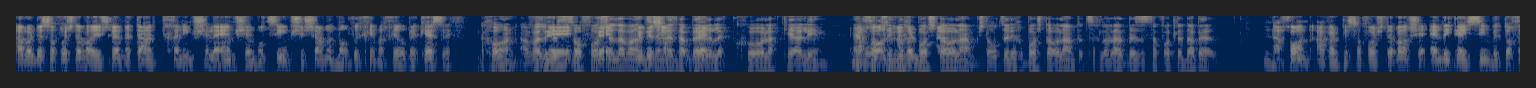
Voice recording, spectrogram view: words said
אבל בסופו של דבר יש להם את התכנים שלהם שהם מוציאים, ששם הם מרוויחים הכי הרבה כסף. נכון, אבל ו- בסופו ו- של דבר הם צריכים לדבר ו- לכל הקהלים. הם נכון, רוצים אבל- לכבוש את העולם. כשאתה רוצה לכבוש את העולם, אתה צריך לדעת באיזה שפות לדבר. נכון, אבל בסופו של דבר, שהם מגייסים בתוך,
